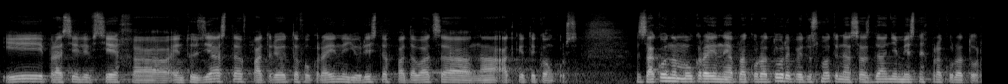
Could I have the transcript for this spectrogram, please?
и просили всех энтузиастов, патриотов Украины, юристов подаваться на открытый конкурс. Законом Украины о прокуратуре предусмотрено создание местных прокуратур.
